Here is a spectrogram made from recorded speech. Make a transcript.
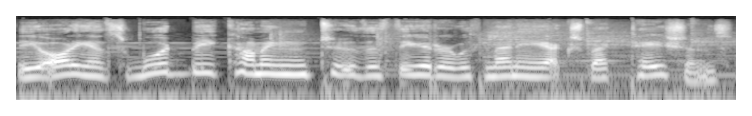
the audience would be coming to the theater with many expectations.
